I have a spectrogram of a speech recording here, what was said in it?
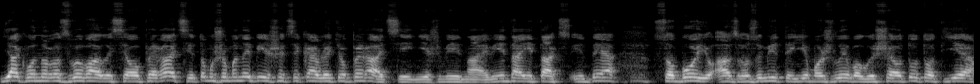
як воно розвивалися операції, тому що мене більше цікавлять операції, ніж війна. Війна і так іде собою, а зрозуміти її можливо лише отут от є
